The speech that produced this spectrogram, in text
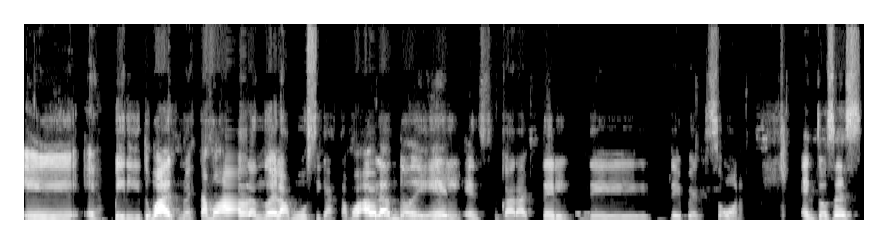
eh, espiritual. No estamos hablando de la música, estamos hablando de él en su carácter de, de persona. Entonces,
